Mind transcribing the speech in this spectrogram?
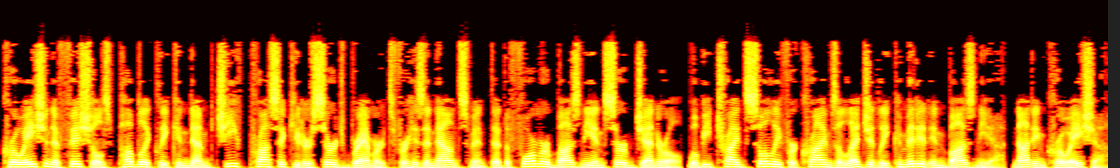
Croatian officials publicly condemned Chief Prosecutor Serge Brammertz for his announcement that the former Bosnian Serb general, will be tried solely for crimes allegedly committed in Bosnia, not in Croatia.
